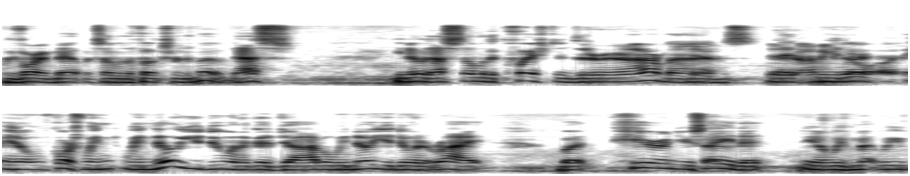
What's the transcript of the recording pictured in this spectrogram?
we've already met with some of the folks from the boat. That's, you know, that's some of the questions that are in our minds. Yeah, that, I mean, you know, you know, of course, we we know you're doing a good job and we know you're doing it right, but hearing you say that, you know, we've met, we've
